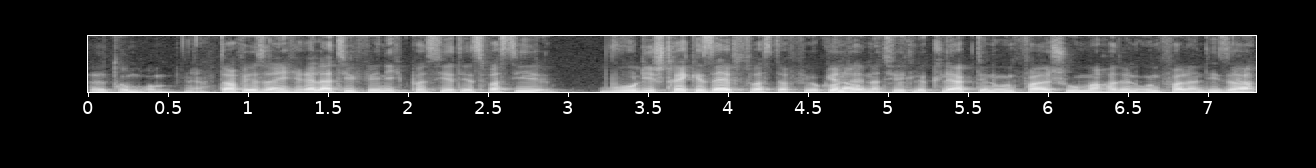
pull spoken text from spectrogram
äh, drumherum. Ja, dafür ist eigentlich relativ wenig passiert, jetzt was die, wo die Strecke selbst was dafür konnte. Genau. Natürlich Leclerc den Unfall, Schumacher den Unfall an dieser ja.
